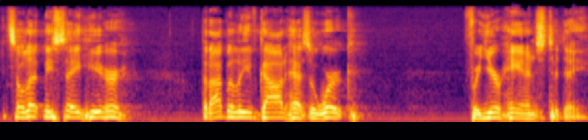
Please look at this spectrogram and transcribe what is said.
And so let me say here that I believe God has a work for your hands today.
